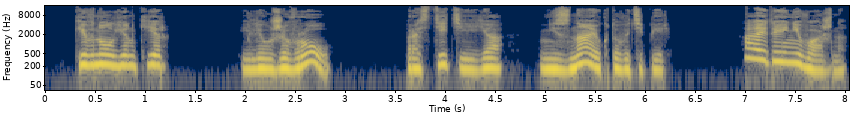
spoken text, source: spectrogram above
— кивнул юнкер. Или уже в Роу? Простите, я не знаю, кто вы теперь. А это и не важно.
